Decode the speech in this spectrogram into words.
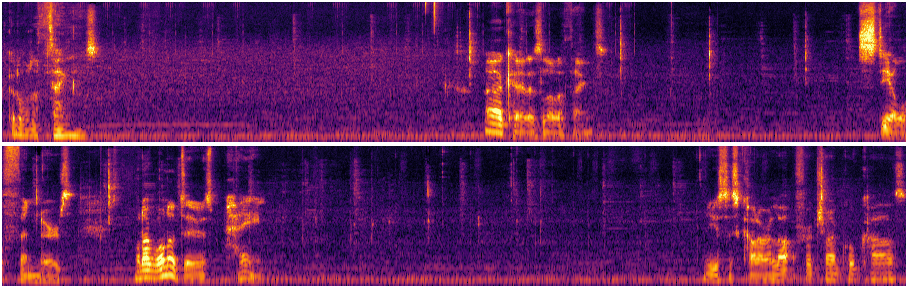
Look at all the things. Okay, there's a lot of things. Steel fenders. What I want to do is paint. I use this color a lot for a tribe called Cars.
